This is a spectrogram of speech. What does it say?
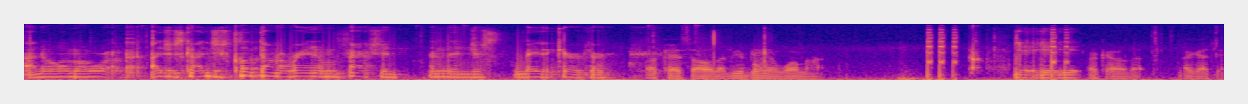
I know I'm a, I just I just clicked on a random faction and then just made a character. Okay, so hold up, you're being a warm up. Yeah, yeah, yeah. Okay, hold up, I got you.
